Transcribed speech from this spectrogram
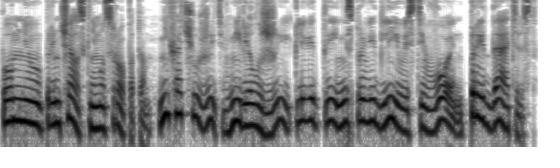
Помню, примчалась к нему с ропотом. «Не хочу жить в мире лжи, клеветы, несправедливости, войн, предательств.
